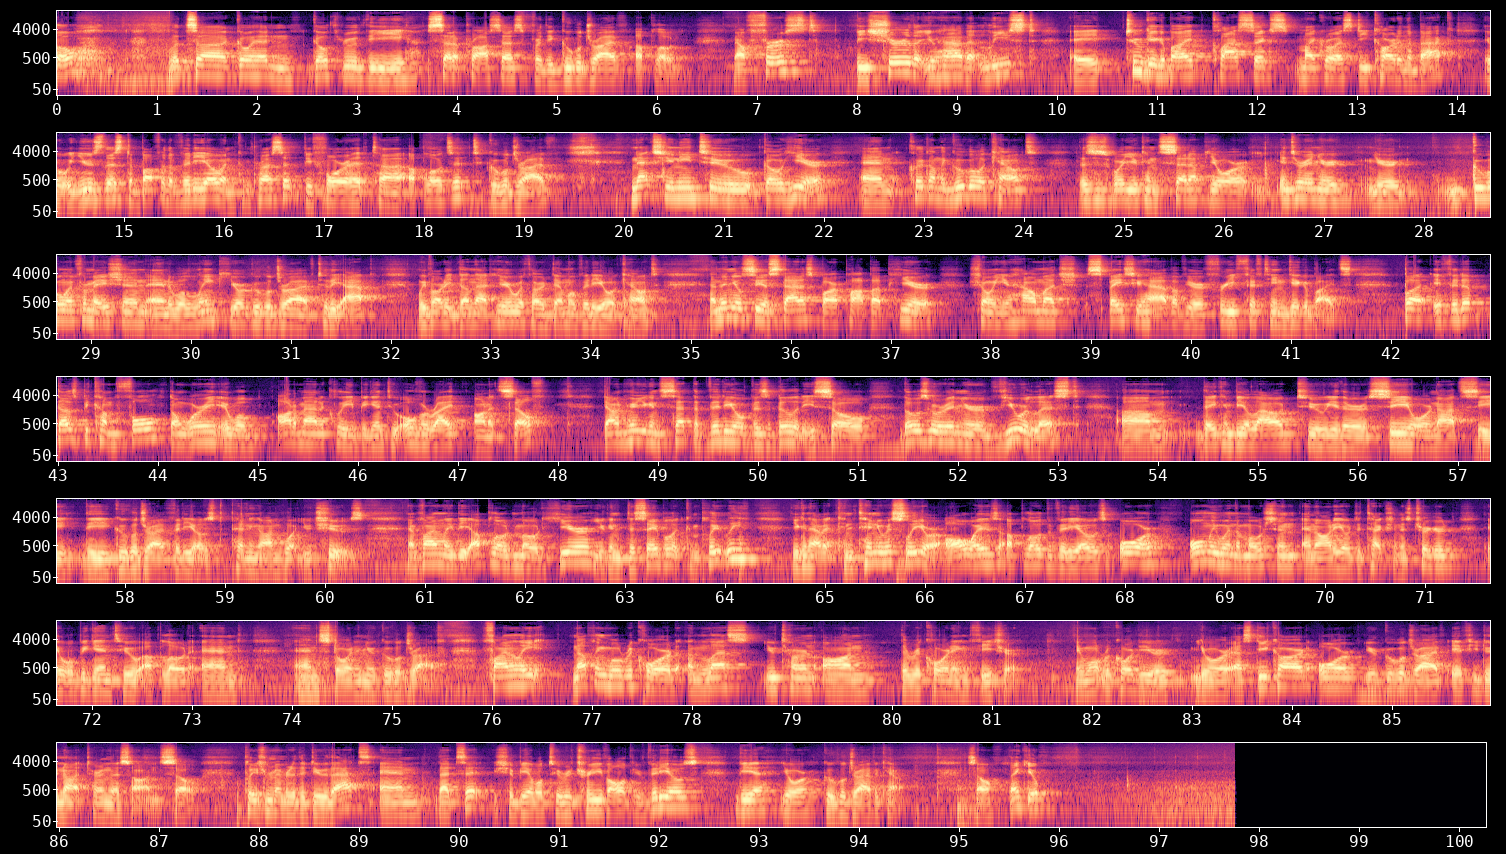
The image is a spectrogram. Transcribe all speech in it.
So let's uh, go ahead and go through the setup process for the Google Drive upload. Now first, be sure that you have at least a 2 gigabyte class 6 micro SD card in the back. It will use this to buffer the video and compress it before it uh, uploads it to Google Drive. Next you need to go here and click on the Google account. This is where you can set up your, enter in your, your Google information and it will link your Google Drive to the app. We've already done that here with our demo video account. And then you'll see a status bar pop up here showing you how much space you have of your free 15 gigabytes. But if it does become full, don't worry, it will automatically begin to overwrite on itself. Down here you can set the video visibility, so those who are in your viewer list, um, they can be allowed to either see or not see the Google Drive videos depending on what you choose. And finally, the upload mode here, you can disable it completely. You can have it continuously or always upload the videos, or only when the motion and audio detection is triggered, it will begin to upload and, and store it in your Google Drive. Finally, nothing will record unless you turn on the recording feature. It won't record your, your SD card or your Google Drive if you do not turn this on. So please remember to do that and that's it. You should be able to retrieve all of your videos via your Google Drive account. So thank you.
